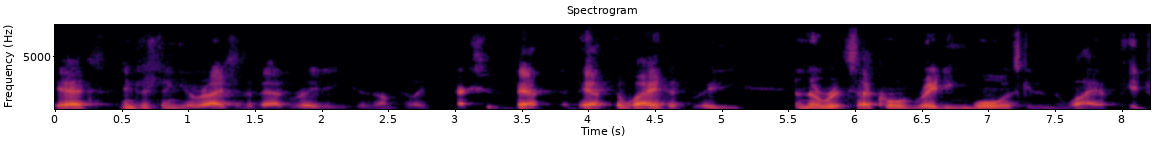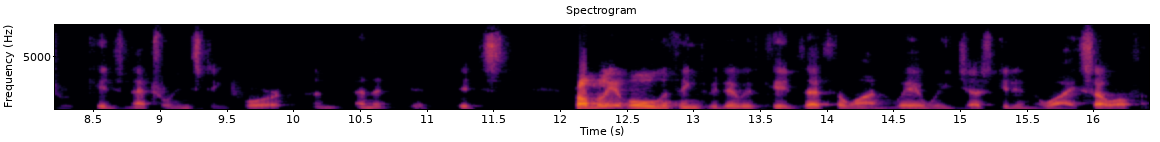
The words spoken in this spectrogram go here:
Yeah, it's interesting you raise it about reading because I'm really passionate about, about the way that reading and the so-called reading wars get in the way of kids kids' natural instinct for it. And, and it, it, it's probably of all the things we do with kids, that's the one where we just get in the way so often.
